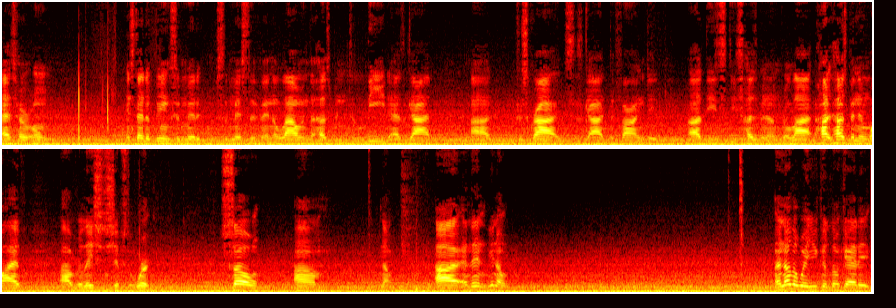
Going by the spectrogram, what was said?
as her own instead of being submissive and allowing the husband to lead as God uh, prescribes, as God defined it. Uh, these these husband and rely, husband and wife uh, relationships to work. So um, no. Uh, and then, you know, another way you could look at it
